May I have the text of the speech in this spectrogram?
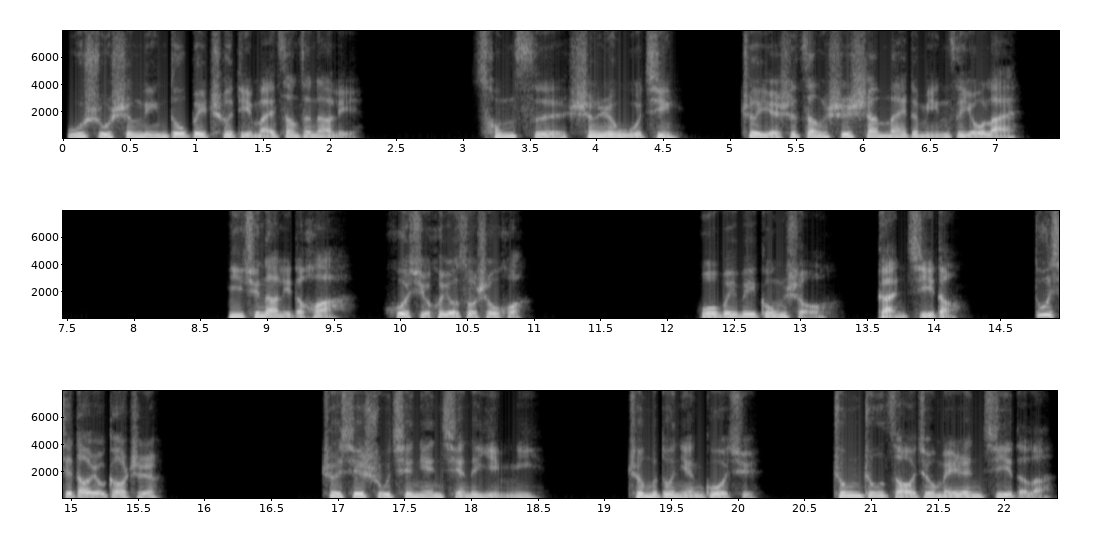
无数生灵都被彻底埋葬在那里，从此生人勿近。这也是葬尸山脉的名字由来。你去那里的话，或许会有所收获。我微微拱手，感激道：“多谢道友告知。”这些数千年前的隐秘，这么多年过去，中州早就没人记得了。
